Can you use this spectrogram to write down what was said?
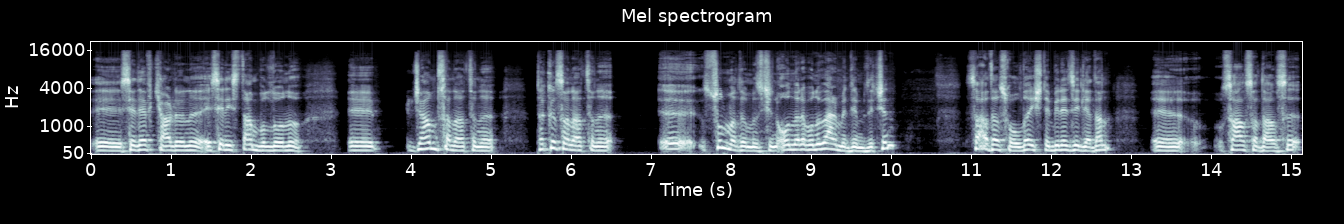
e, sedef karlığını, eser İstanbulluğunu, e, cam sanatını, takı sanatını e, sunmadığımız için, onlara bunu vermediğimiz için sağda solda işte Brezilya'dan e, salsa dansı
